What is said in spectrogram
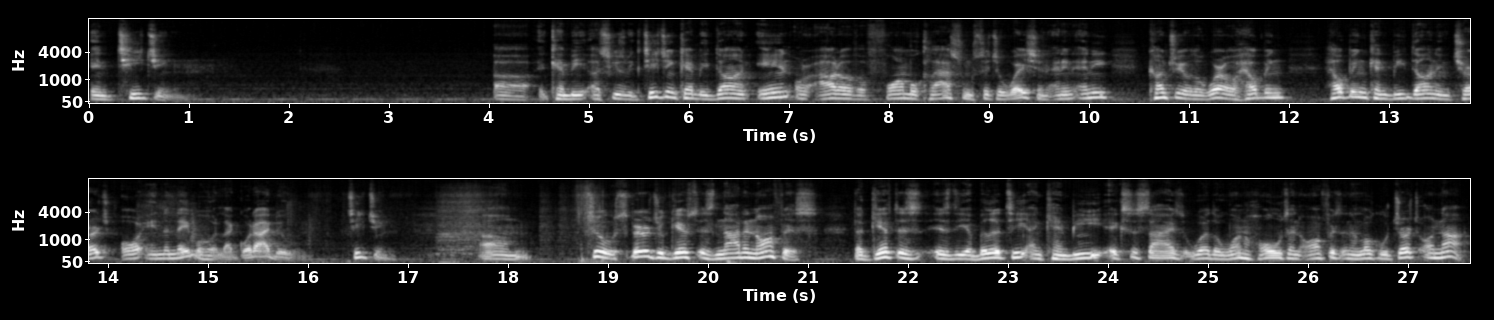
in teaching. Uh, it can be excuse me teaching can be done in or out of a formal classroom situation and in any country of the world helping helping can be done in church or in the neighborhood like what i do teaching um, two spiritual gifts is not an office. The gift is is the ability and can be exercised whether one holds an office in a local church or not.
